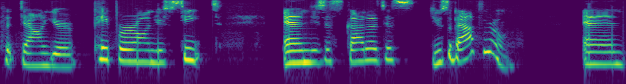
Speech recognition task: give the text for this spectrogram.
put down your paper on your seat, and you just gotta just use the bathroom, and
